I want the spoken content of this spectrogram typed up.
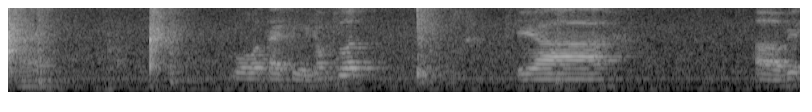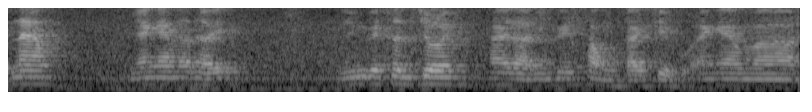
Đấy. bộ hột tài xỉu trong suốt. Thì uh, ở Việt Nam như anh em đã thấy những cái sân chơi hay là những cái sòng tài xỉu của anh em uh,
